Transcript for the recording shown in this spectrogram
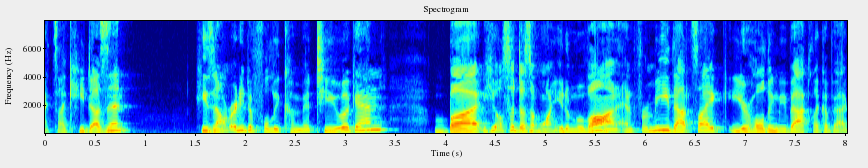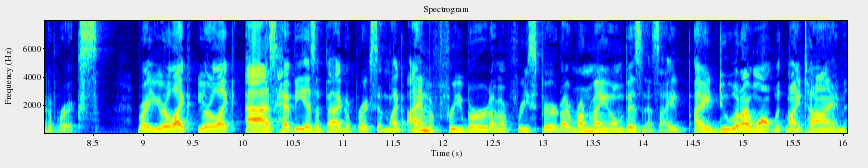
it's like he doesn't he's not ready to fully commit to you again, but he also doesn't want you to move on. And for me, that's like you're holding me back like a bag of bricks right? You're like you're like as heavy as a bag of bricks. And like i'm a free bird. I'm a free spirit. I run my own business. I i do what i want with my time.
